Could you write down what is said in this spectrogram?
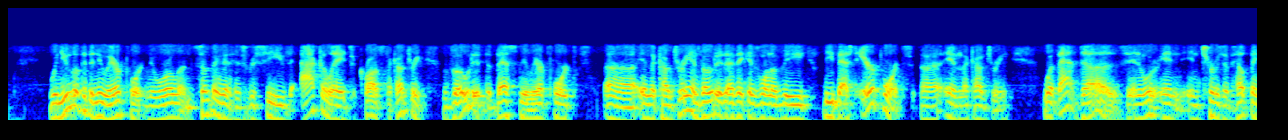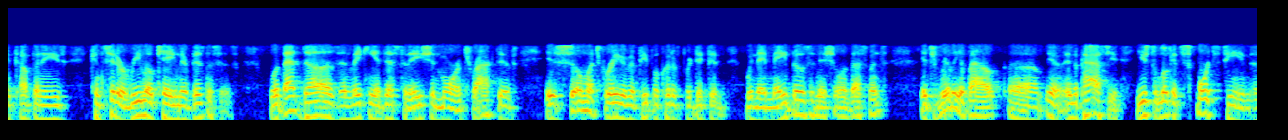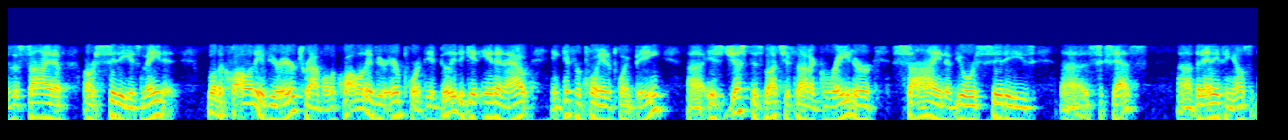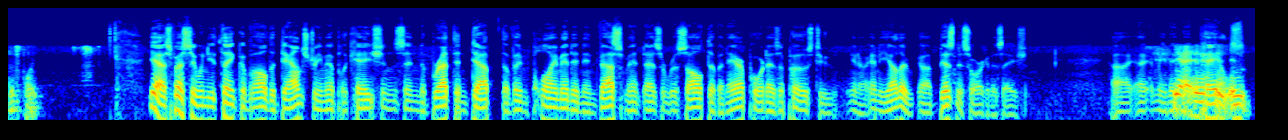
When you look at the new airport in New Orleans, something that has received accolades across the country, voted the best new airport uh, in the country, and voted, I think, as one of the the best airports uh, in the country. What that does, in, in in terms of helping companies consider relocating their businesses, what that does in making a destination more attractive is so much greater than people could have predicted when they made those initial investments. It's really about, uh, you know, in the past you, you used to look at sports teams as a sign of our city has made it. Well, the quality of your air travel, the quality of your airport, the ability to get in and out and get from point A to point B uh, is just as much, if not a greater sign of your city's uh, success uh, than anything else at this point. Yeah, especially when you think of all the downstream implications and the breadth and depth of employment and investment as a result of an airport, as opposed to you know any other uh, business organization. Uh, I mean, it, yeah, it pales. And,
